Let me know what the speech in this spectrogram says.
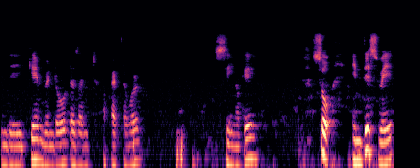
in the game window doesn't affect our scene okay? So in this way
